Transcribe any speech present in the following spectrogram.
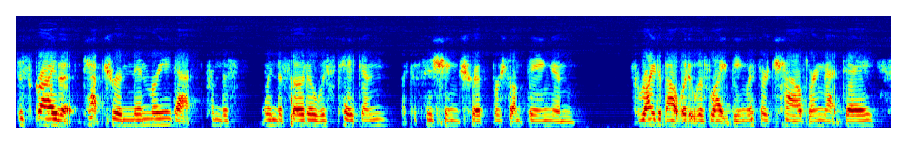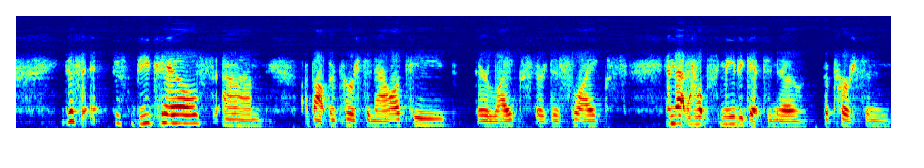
describe it, capture a memory that from the when the photo was taken, like a fishing trip or something, and write about what it was like being with their child during that day. Just just details um, about their personality, their likes, their dislikes, and that helps me to get to know the person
